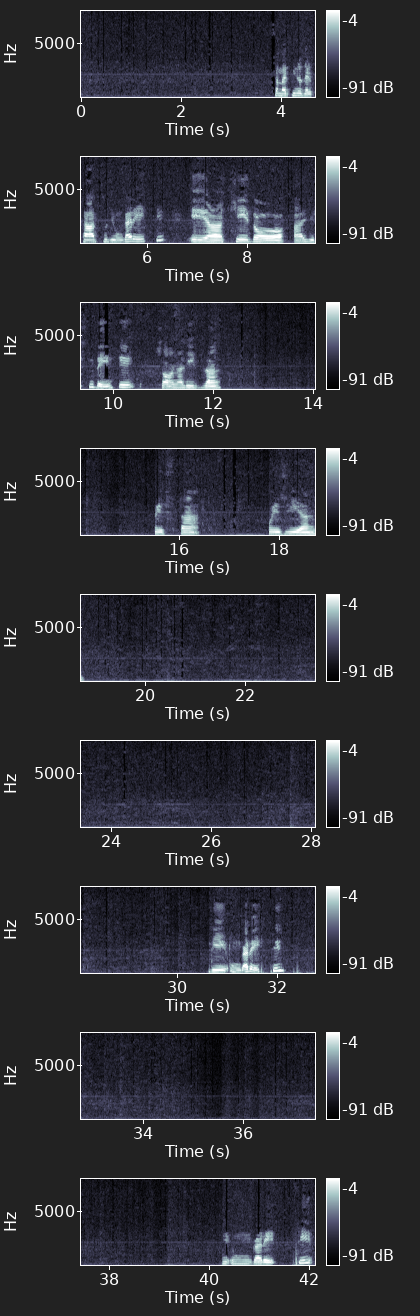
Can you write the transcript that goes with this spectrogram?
San Martino del Carso di Ungaretti e uh, chiedo agli studenti, so, analizza questa poesia. Di Ungaretti Ungaretti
